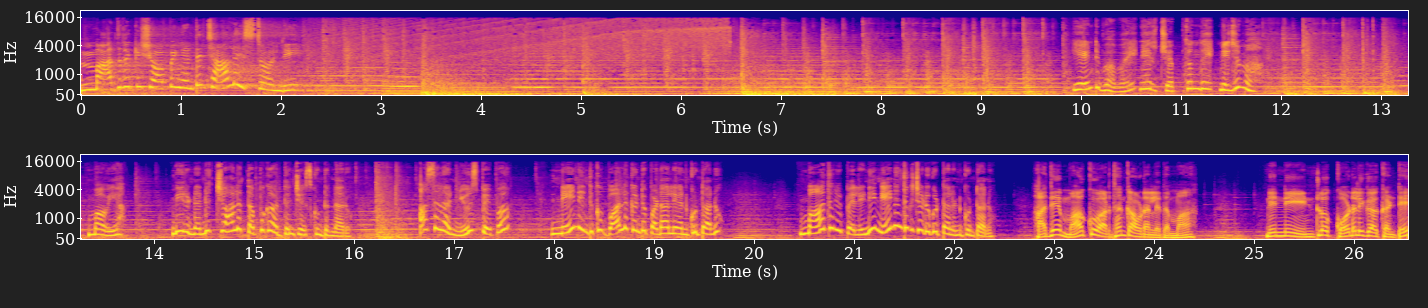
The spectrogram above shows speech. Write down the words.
మాధురికి షాపింగ్ అంటే చాలా ఇష్టం అండి. ఏంటి బాబాయ్? మీరు చెప్తుంది నిజమా? మావయ్య మీరు నన్ను చాలా తప్పుగా అర్థం చేసుకుంటున్నారు. అసలు ఆ న్యూస్ పేపర్ నేనెందుకు వాళ్ళకంట పడాలి అనుకుంటాను? మాధురి పెళ్ళిని నేనెందుకు చెడగొట్టాలనుకుంటాను? అదే మాకు అర్థం కావడం లేదమ్మా. నిన్ని ఇంట్లో కోడలిగా కంటే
